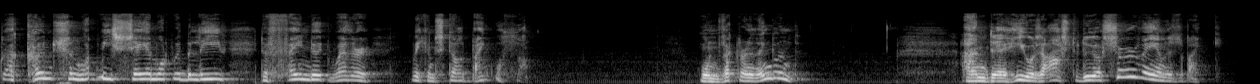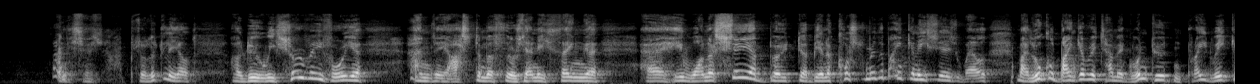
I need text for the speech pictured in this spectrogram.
accounts and what we say and what we believe to find out whether we can still bank with them. One vicar in England, and uh, he was asked to do a survey in his bank. And he says, Absolutely, I'll, I'll do a wee survey for you. And they asked him if there's anything uh, uh, he want to say about uh, being a customer of the bank. And he says, well, my local bank, every time I go into it in Pride Week,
